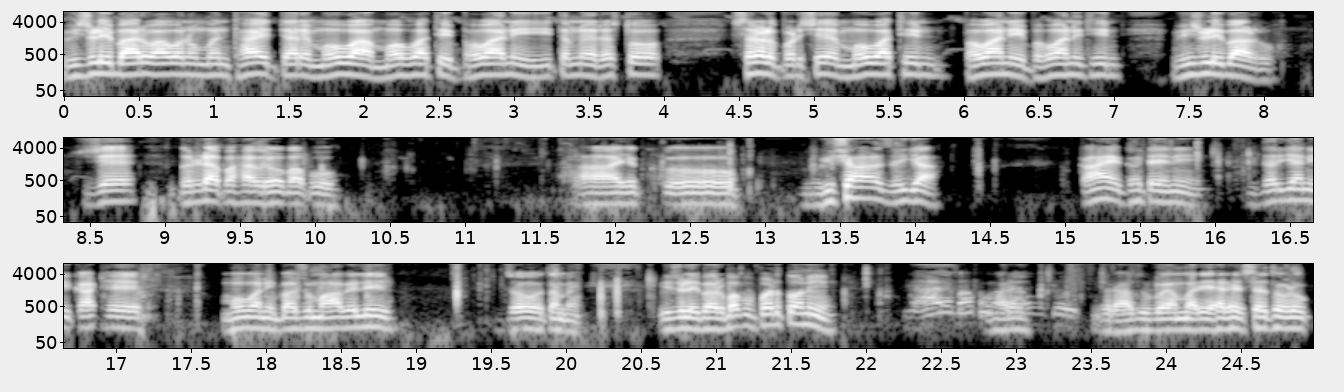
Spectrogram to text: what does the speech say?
વીજળી બારું આવવાનું મન થાય ત્યારે મહુવા મહુવાથી ભવાની એ તમને રસ્તો સરળ પડશે. મહુવાથી ભવાની ભવાનીથી વીજળી બારું જે ગરડા પાસે જો બાપુ આ એક વિશાળ જગ્યા. કાંઈ ઘટે નહીં. દરિયાની કાંઠે મહુવાની બાજુમાં આવેલી. જો તમે. વીજળી બારું. બાપુ પડતો નહીં. મારે રાજુભાઈ અમારે યારે છે થોડુંક.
